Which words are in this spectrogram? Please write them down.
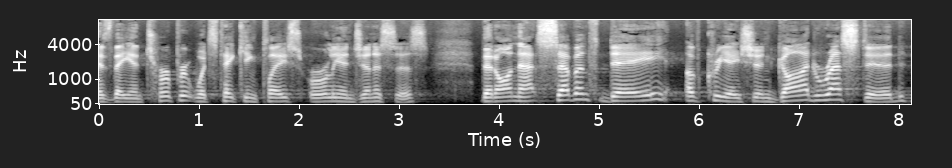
as they interpret what's taking place early in Genesis, that on that seventh day of creation, God rested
